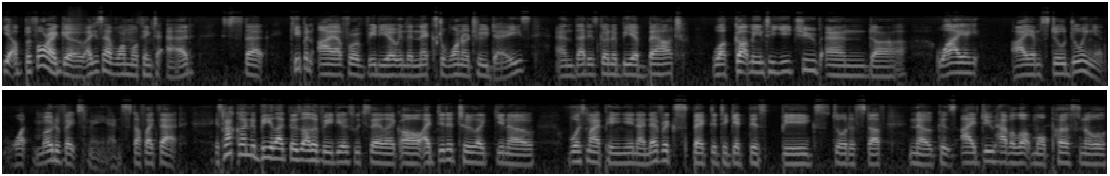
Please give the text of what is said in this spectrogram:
yeah, before I go, I just have one more thing to add. It's that keep an eye out for a video in the next one or two days, and that is going to be about what got me into YouTube and uh, why I am still doing it, what motivates me, and stuff like that. It's not going to be like those other videos which say like, oh, I did it to like, you know, voice my opinion. I never expected to get this big sort of stuff. No, because I do have a lot more personal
